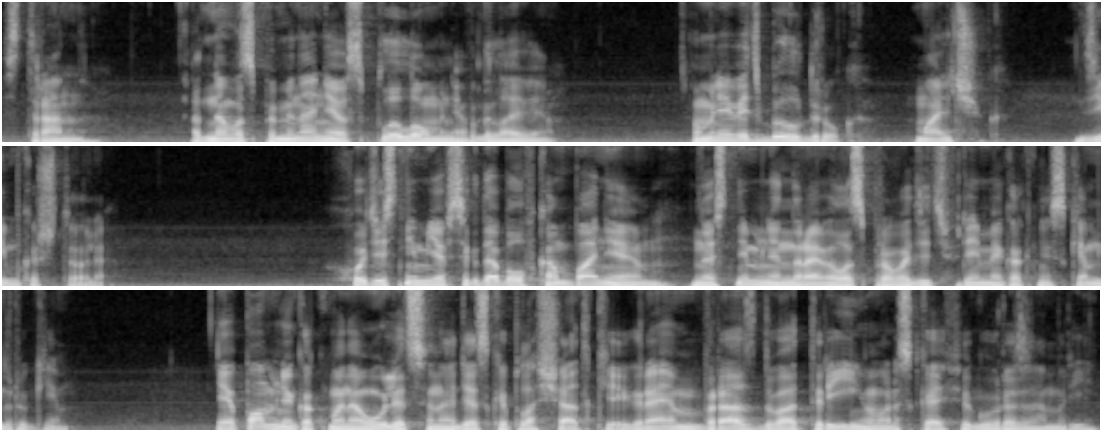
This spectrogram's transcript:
Странно. Одно воспоминание всплыло у меня в голове. У меня ведь был друг, мальчик, Димка что ли. Хоть и с ним я всегда был в компании, но с ним мне нравилось проводить время как ни с кем другим. Я помню, как мы на улице на детской площадке играем в раз, два, три, морская фигура замри.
